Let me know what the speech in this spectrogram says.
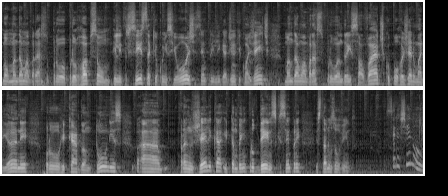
Bom, mandar um abraço pro, pro Robson Eletricista, que eu conheci hoje, sempre ligadinho aqui com a gente. Mandar um abraço pro Andrei Salvático, pro Rogério Mariani, pro Ricardo Antunes, a, pra Angélica e também pro Denis, que sempre está nos ouvindo. Celestino.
